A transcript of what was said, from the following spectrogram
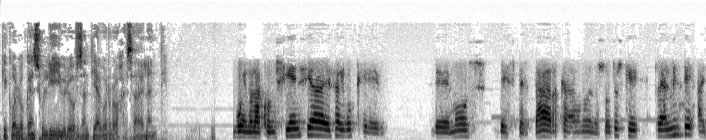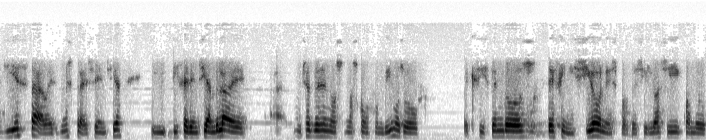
que coloca en su libro Santiago Rojas. Adelante. Bueno, la conciencia es algo que debemos despertar cada uno de nosotros, que realmente allí está, es nuestra esencia y diferenciándola de, muchas veces nos, nos confundimos o existen dos definiciones, por decirlo así, cuando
